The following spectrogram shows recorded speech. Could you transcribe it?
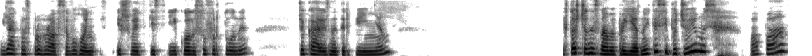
як вас програвся вогонь і швидкість, і колесо фортуни. Чекаю з нетерпінням. Хто ще не з нами, приєднуйтесь і почуємось. Па-па!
